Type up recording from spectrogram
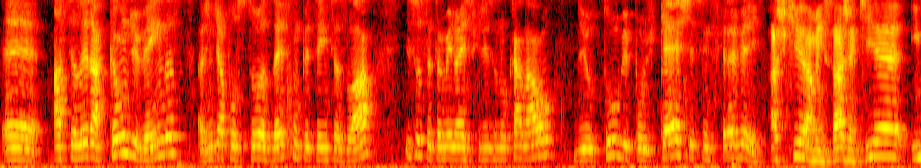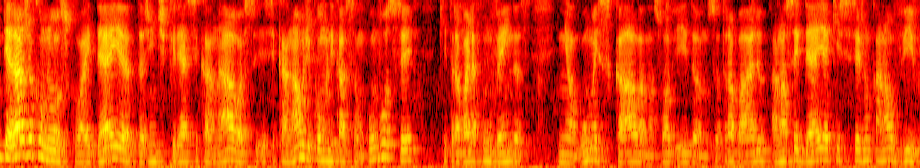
É Aceleracão de Vendas. A gente já postou as 10 competências lá. E se você também não é inscrito no canal do YouTube, podcast, se inscreve aí. Acho que a mensagem aqui é interaja conosco. A ideia da gente criar esse canal, esse canal de comunicação com você que trabalha com vendas em alguma escala na sua vida, no seu trabalho, a nossa ideia é que esse seja um canal vivo,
